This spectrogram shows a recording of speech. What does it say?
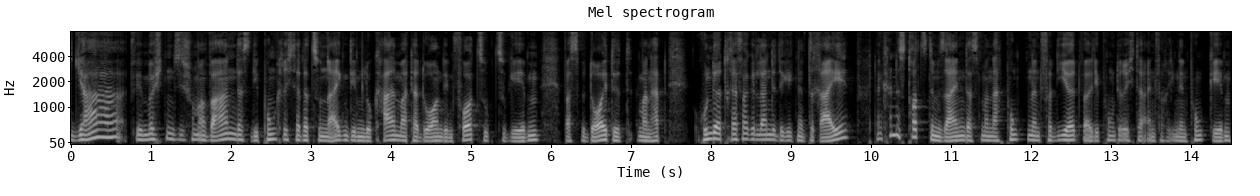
ja, wir möchten Sie schon mal warnen, dass die Punktrichter dazu neigen, dem Lokalmatadoren den Vorzug zu geben, was bedeutet, man hat 100 Treffer gelandet, der Gegner drei, dann kann es trotzdem sein, dass man nach Punkten dann verliert, weil die Punkterichter einfach ihnen den Punkt geben.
